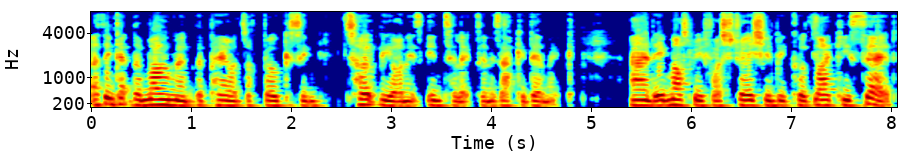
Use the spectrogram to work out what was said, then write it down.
I think at the moment the parents are focusing totally on his intellect and his academic. And it must be frustration because like he said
